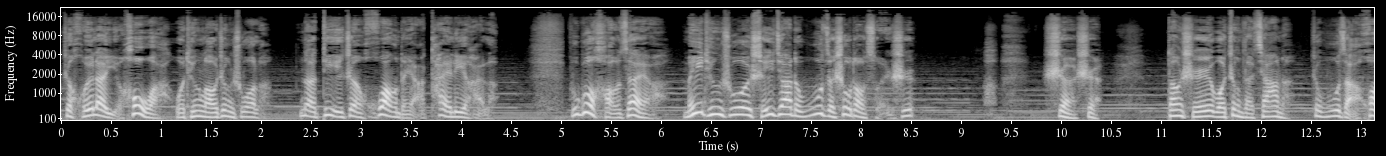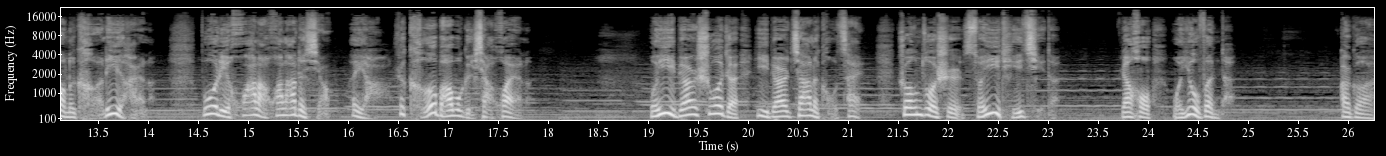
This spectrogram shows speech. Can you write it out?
这回来以后啊，我听老郑说了。”那地震晃的呀，太厉害了。不过好在啊，没听说谁家的屋子受到损失。是啊是，当时我正在家呢，这屋子晃得可厉害了，玻璃哗啦哗啦的响。哎呀，这可把我给吓坏了。我一边说着，一边夹了口菜，装作是随意提起的。然后我又问他：“二哥，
